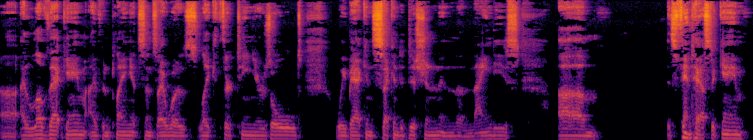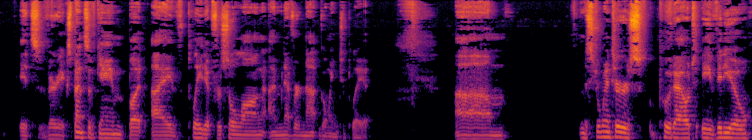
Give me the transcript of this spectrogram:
Uh, I love that game. I've been playing it since I was like 13 years old, way back in second edition in the 90s. Um, it's a fantastic game. It's a very expensive game, but I've played it for so long, I'm never not going to play it. Um, Mr. Winters put out a video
